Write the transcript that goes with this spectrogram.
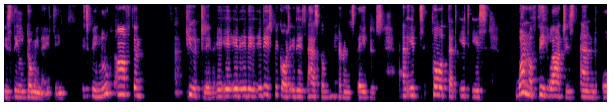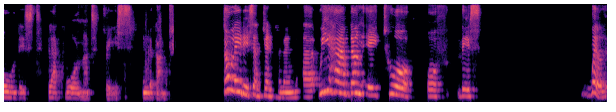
is still dominating. It's being looked after hugely. It, it, it, it is because it is, has veteran status. And it thought that it is one of the largest and oldest black walnut trees in the country. So ladies and gentlemen, uh, we have done a tour of this, well,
